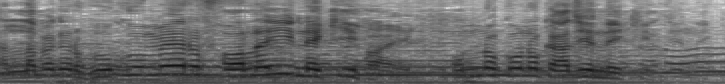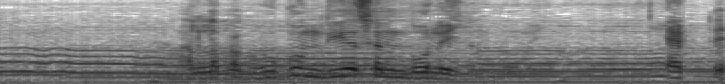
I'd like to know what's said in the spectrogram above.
আল্লাহ পাকের হুকুমের ফলেই নেকি হয়, অন্য কোনো কাজে নেকি। আল্লাহ পাক হুকুম দিয়েছেন বলেই। একটা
